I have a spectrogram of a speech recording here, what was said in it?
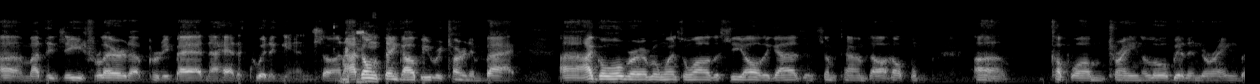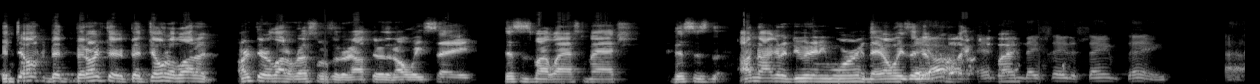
uh, my disease flared up pretty bad, and I had to quit again. So, and I don't think I'll be returning back. Uh, I go over every once in a while to see all the guys, and sometimes I'll help them. Uh, a couple of them train a little bit in the ring, but, but don't. But but aren't there? But don't a lot of aren't there a lot of wrestlers that are out there that always say, "This is my last match." This is the, I'm not going to do it anymore, and they always end they up. Are, and, and they say the same thing uh,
